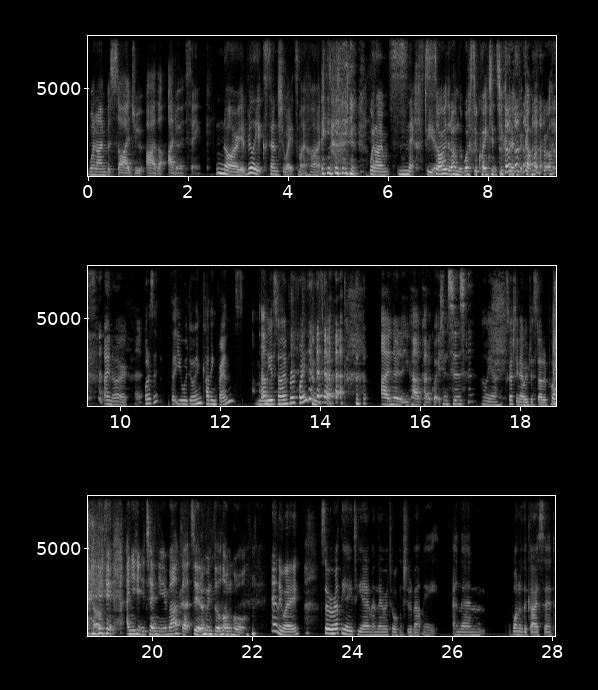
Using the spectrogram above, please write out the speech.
when I'm beside you either. I don't think. no, it really accentuates my height when I'm next to you. Sorry that I'm the worst acquaintance you could ever come across. I know. Uh, What is it that you were doing? Cutting friends? Maybe it's time for acquaintance cut. uh, no, no, you can't cut acquaintances. Oh yeah, especially now we've just started podcast. and you hit your 10 year mark, that's it. I'm in for the long haul. Anyway, so we were at the ATM and they were talking shit about me. And then one of the guys said,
